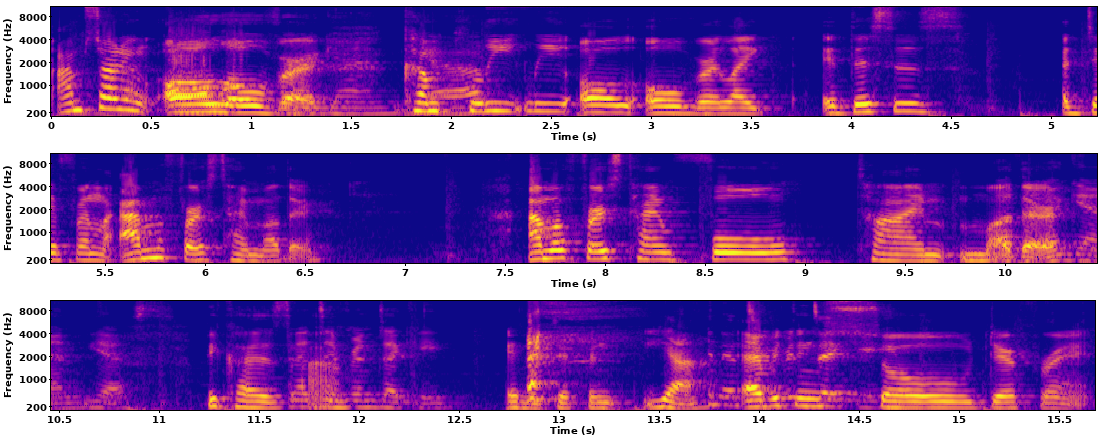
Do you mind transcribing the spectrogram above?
I'm starting All all, over again, yeah. completely all over. Like if this is a different. I'm a first time mother. I'm a first time full time mother Again, yes. because In a um, different decade. in a different yeah a everything's so different.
